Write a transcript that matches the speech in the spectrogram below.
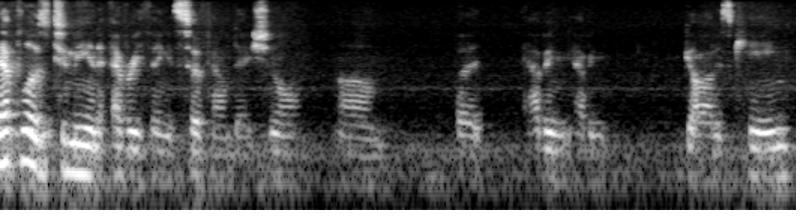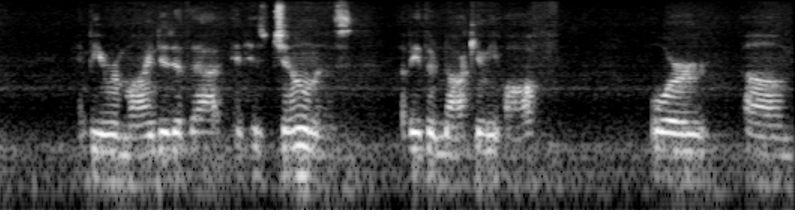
that flows to me in everything. It's so foundational. Um, but having having God as King and being reminded of that and His gentleness of either knocking me off or um,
